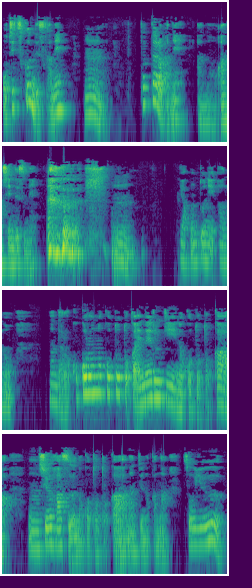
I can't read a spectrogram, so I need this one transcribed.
落ち着くんですかね。うん。だったらばね、あの、安心ですね。うん。いや、本当に、あの、なんだろう、心のこととかエネルギーのこととか、うん、周波数のこととか、なんていうのかな。そういう、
